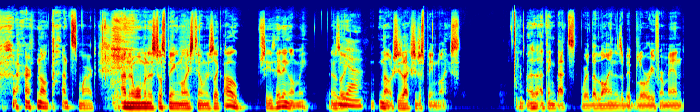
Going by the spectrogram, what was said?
are not that smart and then a woman is just being nice to him and it's like oh she's hitting on me and it's like yeah. no she's actually just being nice I, I think that's where the line is a bit blurry for men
